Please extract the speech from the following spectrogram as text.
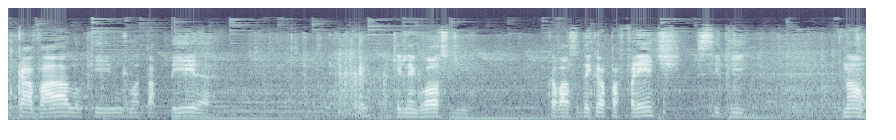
um cavalo que usa uma tapeira aquele negócio de o cavalo só tem que ir para frente e seguir. Não.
